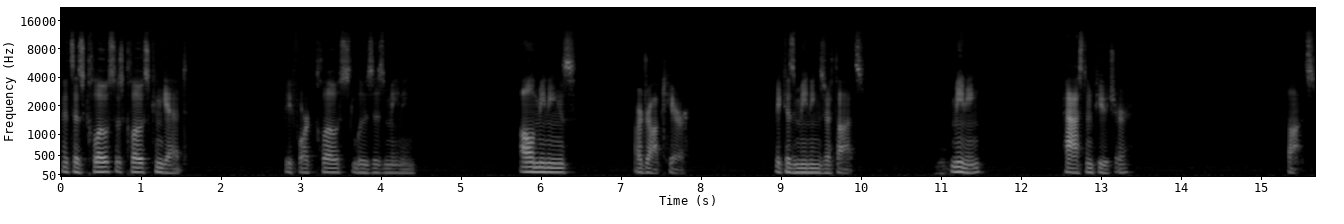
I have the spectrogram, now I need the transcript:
It's as close as close can get before close loses meaning. All meanings are dropped here because meanings are thoughts. Meaning, past and future, thoughts.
